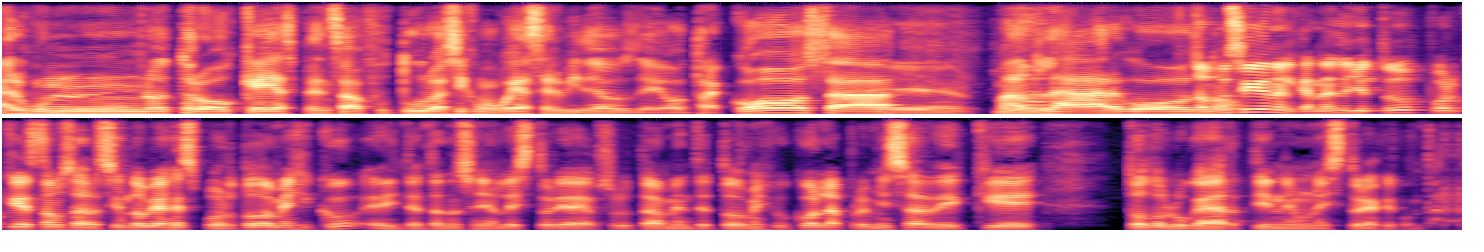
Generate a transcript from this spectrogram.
¿Algún otro que hayas pensado a futuro? Así como voy a hacer videos de otra cosa, Eh, más no, largos, No, ¿no? pues siguen el canal de YouTube porque estamos haciendo viajes por todo México e intentando enseñar la historia de absolutamente todo México con la premisa de que todo lugar tiene una historia que contar.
